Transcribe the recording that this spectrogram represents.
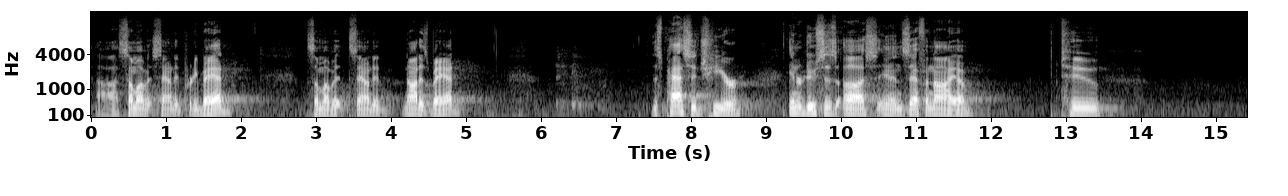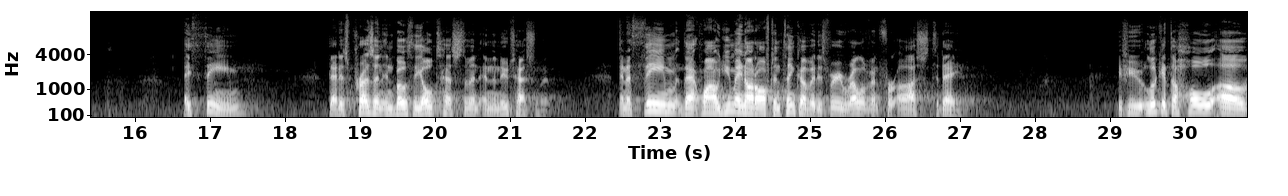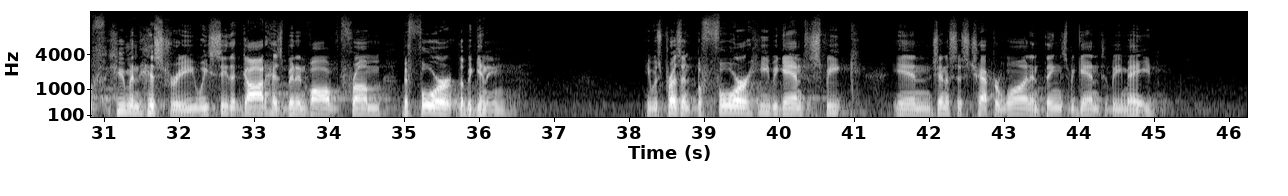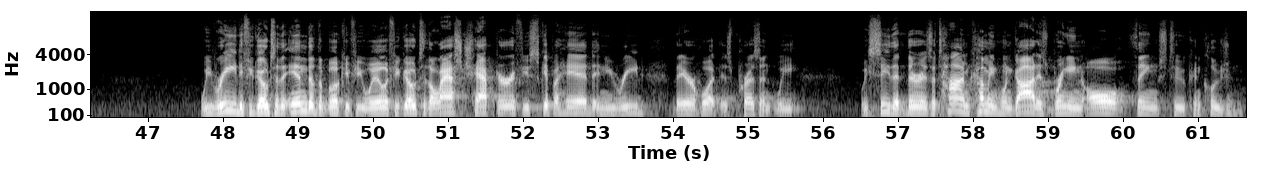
Uh, some of it sounded pretty bad, some of it sounded not as bad. This passage here introduces us in Zephaniah to a theme that is present in both the Old Testament and the New Testament. And a theme that, while you may not often think of it, is very relevant for us today. If you look at the whole of human history, we see that God has been involved from before the beginning. He was present before he began to speak in Genesis chapter 1 and things began to be made. We read, if you go to the end of the book, if you will, if you go to the last chapter, if you skip ahead and you read there what is present, we, we see that there is a time coming when God is bringing all things to conclusion.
